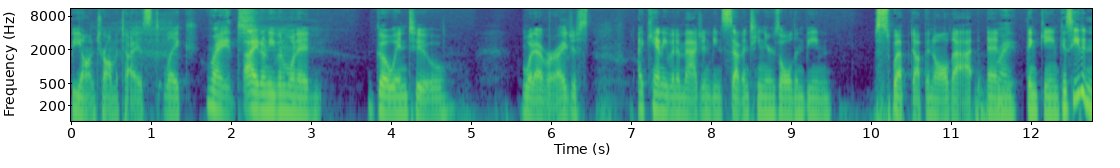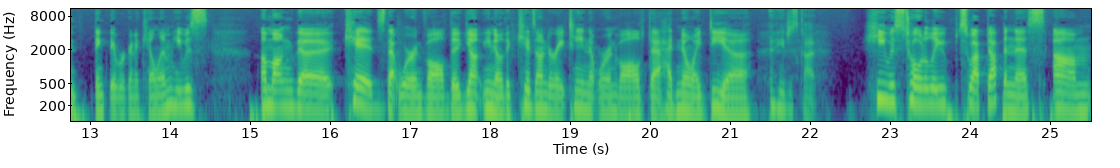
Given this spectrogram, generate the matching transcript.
beyond traumatized. Like Right. I don't even want to go into whatever. I just I can't even imagine being 17 years old and being swept up in all that and Right. thinking because he didn't think they were going to kill him. He was among the kids that were involved, the young, you know, the kids under 18 that were involved that had no idea and he just got. he was totally swept up in this. Um,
